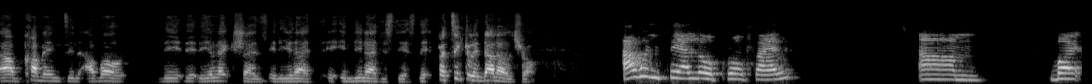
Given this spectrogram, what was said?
um, commenting about the, the, the, elections in the United in the United States, particularly Donald Trump? I wouldn't say a low profile, um, but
